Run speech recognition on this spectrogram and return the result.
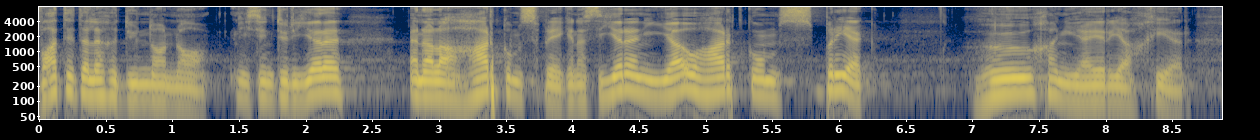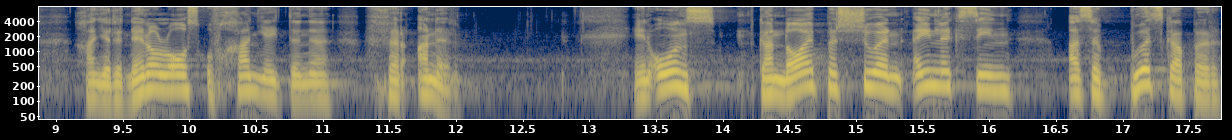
wat het hulle gedoen daarna? Jy sien toe die Here in hulle hart kom spreek en as die Here in jou hart kom spreek, hoe gaan jy reageer? Gaan jy dit net al los of gaan jy dinge verander? En ons kan daai persoon eintlik sien as 'n boodskapper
